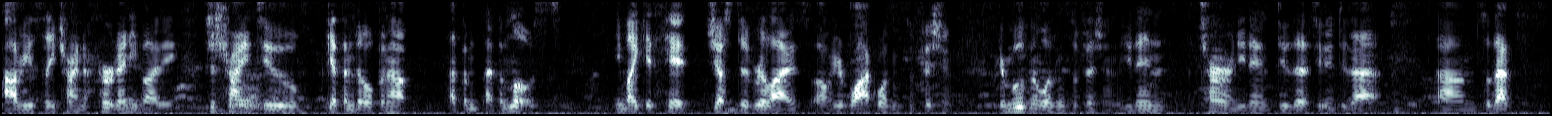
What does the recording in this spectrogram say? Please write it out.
obviously trying to hurt anybody. Just trying to get them to open up at the at the most. You might get hit just to realize, oh, your block wasn't sufficient, your movement wasn't sufficient. You didn't turn, you didn't do this, you didn't do that. Um, so that's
